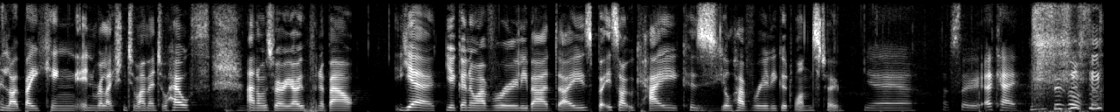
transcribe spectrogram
like baking in relation to my mental health Mm-hmm. and i was very open about yeah you're going to have really bad days but it's okay Mm. because you'll have really good ones too Yeah, absolutely. Okay, this is awesome.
